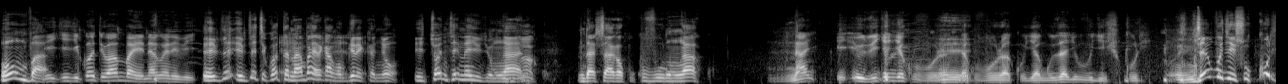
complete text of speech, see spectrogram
Umva. ni iki gikoti wambaye nangwa n'ibiki ibyo ibyo kikote nambaye reka nkubwire kanyo. Icyo nkeneye uyu mwanya. Ndashaka kukuvura umwaku. Uzi icyo ngiye kuvura Eh. ndakuvura kugira ngo uzajye uvugisha ukuri. Njye mvugisha ukuri?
